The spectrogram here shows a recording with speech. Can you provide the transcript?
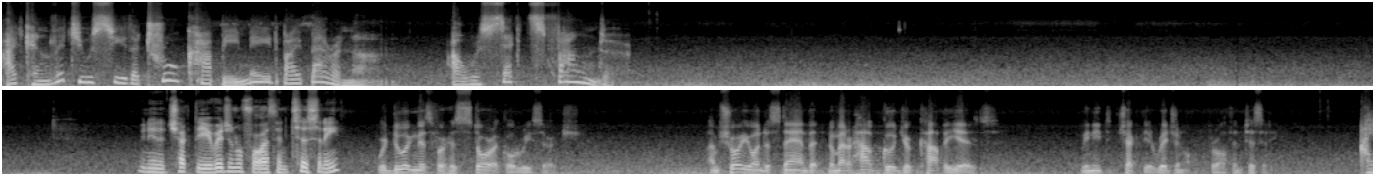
I can let you see the true copy made by Baranam, our sect's founder. We need to check the original for authenticity. We're doing this for historical research. I'm sure you understand that no matter how good your copy is, we need to check the original for authenticity. I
